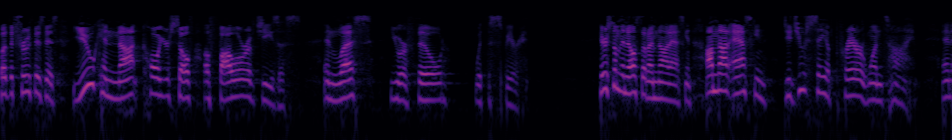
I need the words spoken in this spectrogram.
But the truth is this you cannot call yourself a follower of Jesus unless you are filled with the Spirit. Here's something else that I'm not asking. I'm not asking, did you say a prayer one time and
